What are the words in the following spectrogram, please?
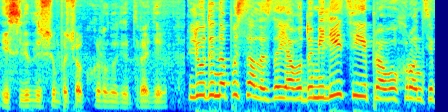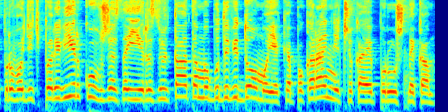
і слідуючий бачок крадуть, і третій. Люди написали заяву до міліції. Правоохоронці проводять перевірку. Вже за її результатами буде відомо, яке покарання чекає порушника.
